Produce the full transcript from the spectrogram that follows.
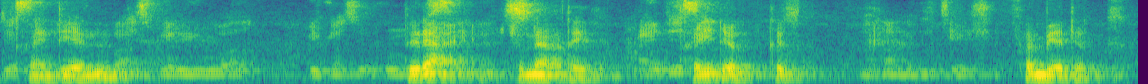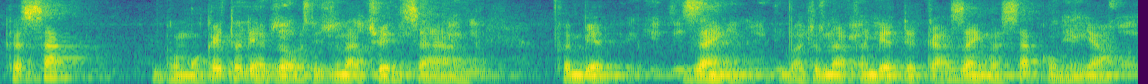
thực hành tiến tứ đại, chúng ta có thể thấy được cái phân biệt được các sắc có một cách tốt đẹp rồi thì chúng ta chuyển sang phân biệt danh và chúng ta phân biệt được cả danh và sắc cùng với nhau.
